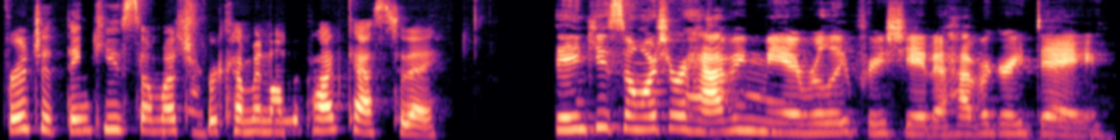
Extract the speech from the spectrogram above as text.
Bridget, thank you so much for coming on the podcast today. Thank you so much for having me. I really appreciate it. Have a great day.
